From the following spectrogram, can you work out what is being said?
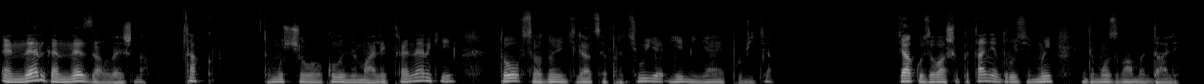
Енергонезалежна. Так. Тому що коли немає електроенергії, то все одно вентиляція працює і міняє повітря. Дякую за ваше питання, друзі. Ми йдемо з вами далі.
